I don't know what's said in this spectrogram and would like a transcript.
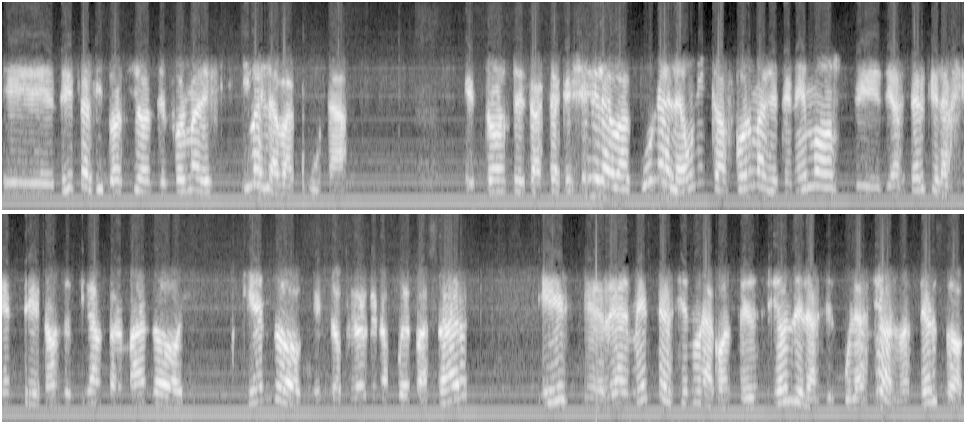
eh, de esta situación de forma definitiva es la vacuna. Entonces, hasta que llegue la vacuna, la única forma que tenemos de, hacer que la gente no se siga enfermando y muriendo, que es lo peor que nos puede pasar, es eh, realmente haciendo una contención de la circulación, ¿no es cierto?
